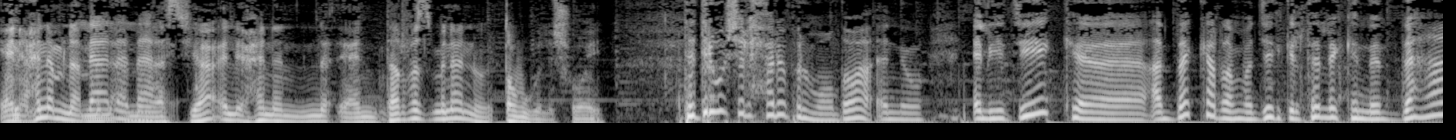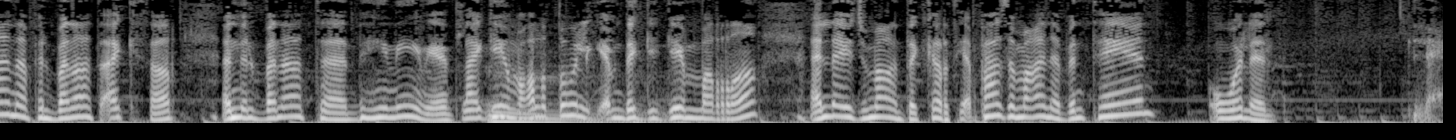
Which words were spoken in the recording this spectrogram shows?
يعني إحنا من, لا من, لا لا. من الأشياء اللي إحنا يعني نتنرفز منها إنه يطول شوي. تدري وش الحلو في الموضوع؟ إنه اللي يجيك آه، أتذكر لما جيت قلت لك إن الدهانة في البنات أكثر ان البنات دهينين يعني تلاقيهم على طول مدققين مرة. إلا يا جماعة تذكرت فازوا معنا بنتين وولد. لا.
